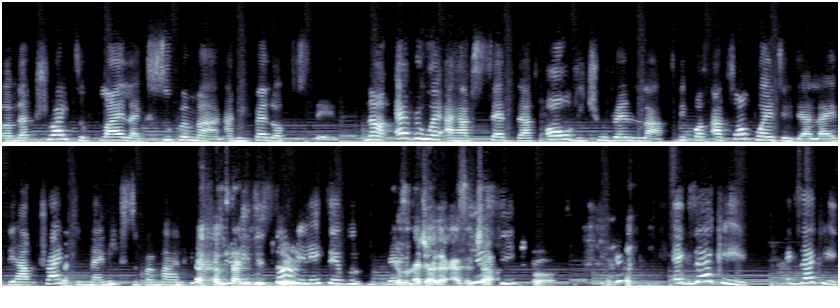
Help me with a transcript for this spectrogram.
um, that tried to fly like Superman and he fell off the stairs. Now, everywhere I have said that, all the children laughed because at some point in their life, they have tried to mimic Superman. it is so relatable. Because I tried that as a child. Sure. exactly. Exactly.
